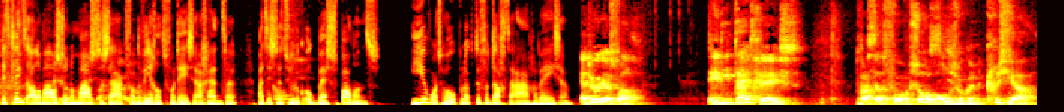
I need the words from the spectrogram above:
Dit klinkt allemaal als de normaalste zaak van de wereld voor deze agenten. Maar het is natuurlijk ook best spannend. Hier wordt hopelijk de verdachte aangewezen. Ja, natuurlijk is spannend. In die tijdgeest was dat voor sommige onderzoeken cruciaal.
